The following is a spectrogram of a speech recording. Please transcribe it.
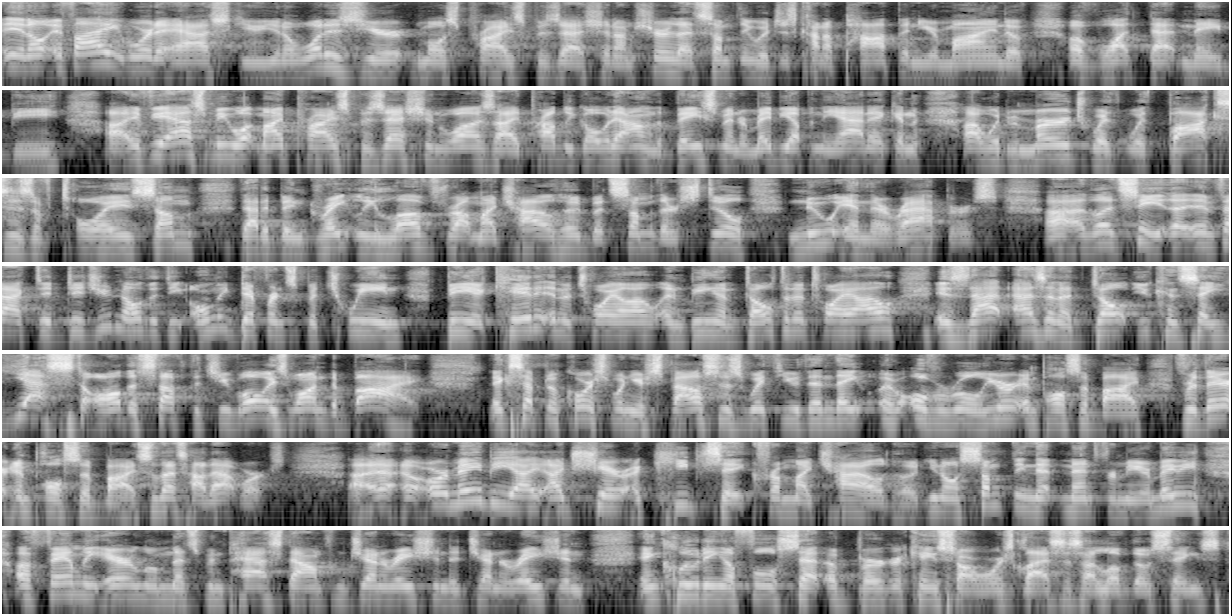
You know, if I were to ask you, you know, what is your most prized possession? I'm sure that something would just kind of pop in your mind of, of what that may be. Uh, if you asked me what my prized possession was, I'd probably go down in the basement or maybe up in the attic and I would emerge with, with boxes of toys, some that had been greatly loved throughout my childhood, but some that are still new in their wrappers. Uh, let's see. Uh, in fact, did, did you know that the only difference between being a kid in a toy aisle and being an adult in a toy aisle is that as an adult, adult, you can say yes to all the stuff that you've always wanted to buy. Except, of course, when your spouse is with you, then they overrule your impulsive buy for their impulsive buy. So that's how that works. Uh, or maybe I, would share a keepsake from my childhood, you know, something that meant for me, or maybe a family heirloom that's been passed down from generation to generation, including a full set of Burger King Star Wars glasses. I love those things.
